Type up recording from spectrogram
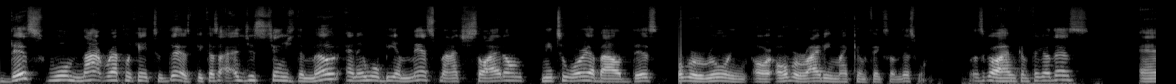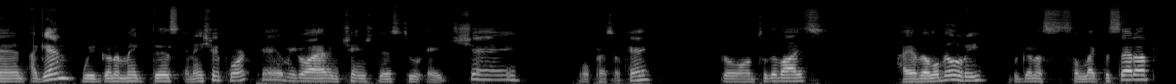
this will not replicate to this because I just changed the mode and it will be a mismatch so I don't need to worry about this overruling or overriding my configs on this one. Let's go ahead and configure this. And again, we're gonna make this an HA port. Okay, let me go ahead and change this to HA. We'll press OK. Go on to device. High availability. We're gonna select the setup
